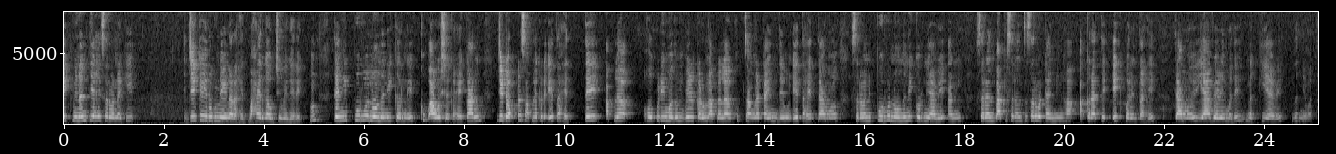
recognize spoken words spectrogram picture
एक विनंती आहे सर्वांना की जे काही रुग्ण येणार आहेत बाहेरगावचे वगैरे त्यांनी पूर्व नोंदणी करणे खूप आवश्यक आहे. कारण जे डॉक्टर्स आपल्याकडे येत आहेत ते आपल्या होपडीमधून वेळ काढून आपल्याला खूप चांगला टाईम देऊन येत आहेत. त्यामुळं सर्वांनी पूर्व नोंदणी करून यावे आणि सरां बाकी सरांचा सर्व टायमिंग हा अकरा ते एक पर्यंत आहे. त्यामुळे या वेळेमध्ये नक्की यावे. धन्यवाद.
